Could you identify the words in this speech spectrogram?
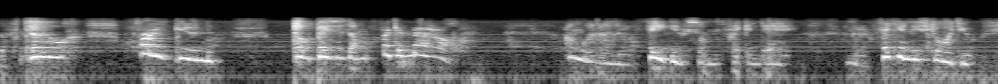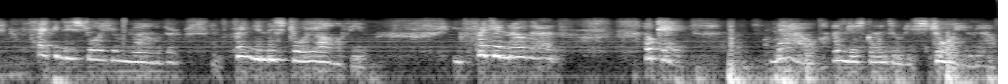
of two freaking two pieces of freaking metal. I'm gonna feed you some freaking day. I'm gonna freaking destroy you. Freaking destroy your mother. And freaking destroy all of you. You freaking know that? Okay. Now, I'm just going to destroy you now.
